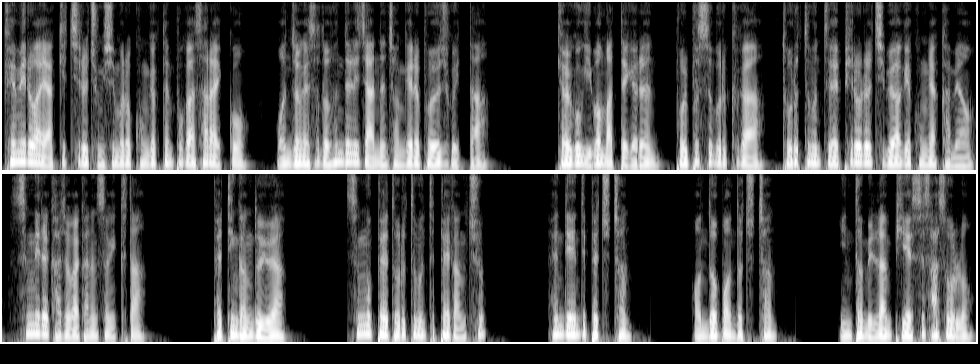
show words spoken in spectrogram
쾌미르와 야키치를 중심으로 공격 템포가 살아있고 원정에서도 흔들리지 않는 전개를 보여주고 있다. 결국 이번 맞대결은 볼프스부르크가 도르트문트의 피로를 집요하게 공략하며 승리를 가져갈 가능성이 크다. 배팅 강도 요약 승무패 도르트문트 패 강추 핸디핸디패 추천 언더브 언더 추천 인터밀란 BS 사스올로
